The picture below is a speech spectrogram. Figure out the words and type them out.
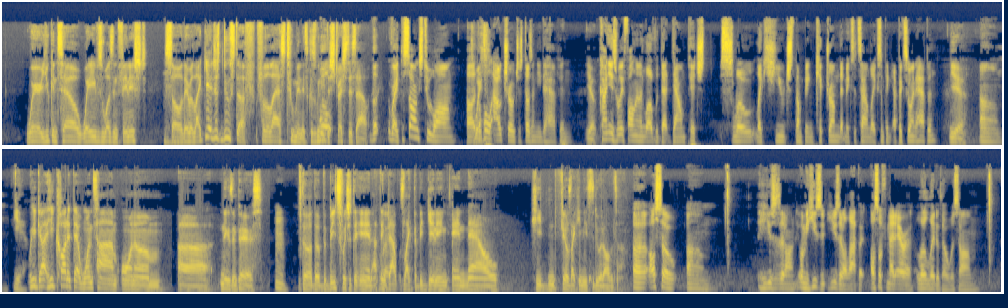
where you can tell waves wasn't finished so they were like yeah just do stuff for the last two minutes because we Well- need to stretch this out The right, the song's too long. Uh, the whole outro just doesn't need to happen. Yeah. Kanye's really fallen in love with that down pitched, slow, like huge thumping kick drum that makes it sound like something epic's going to happen. yeah Um, yeah. well, he got he caught it that one time on um uh niggas in paris Mm. The, the the beat switch at the end i think Right. that was like the beginning and now he feels like he needs to do it all the time Uh, also, um, he uses it on. I mean, he used it, he used it a lot, but also from that era, a little later though, was um,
